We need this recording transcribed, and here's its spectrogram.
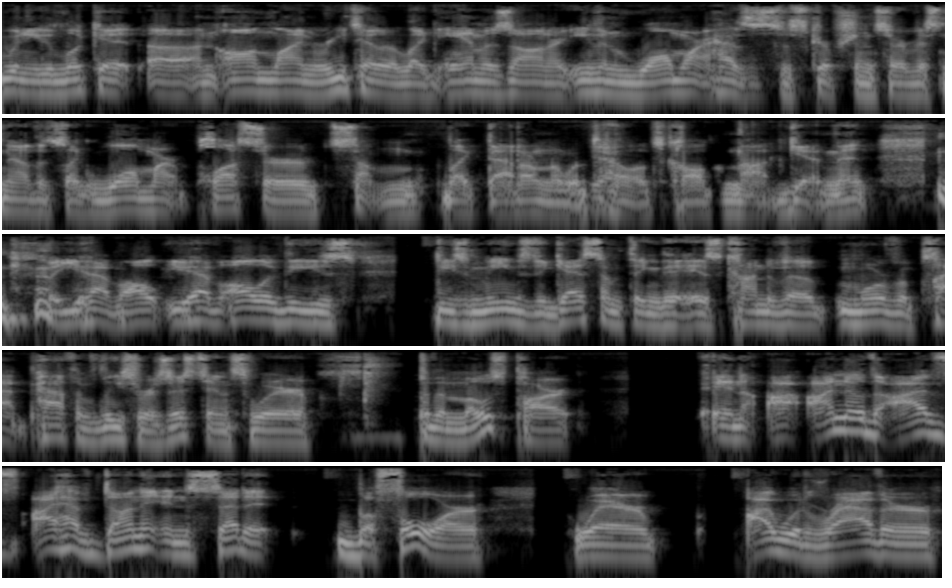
when you look at uh, an online retailer like Amazon or even Walmart has a subscription service now that's like Walmart Plus or something like that. I don't know what the hell it's called. I'm not getting it. but you have all you have all of these these means to get something that is kind of a more of a path of least resistance where for the most part and I, I know that I've I have done it and said it before where I would rather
